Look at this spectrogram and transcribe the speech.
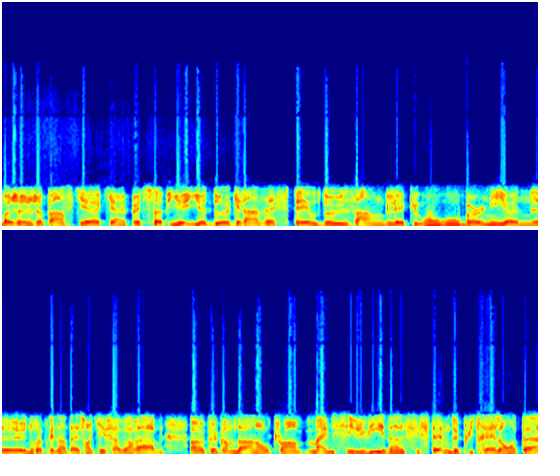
Moi, je, je pense qu'il y, y, a un peu de ça. Puis il y a, deux grands aspects ou deux angles où, où, Bernie a une, une, représentation qui est favorable. Un peu comme Donald Trump, même si lui est dans le système depuis très longtemps,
